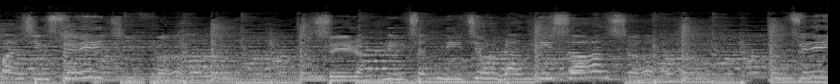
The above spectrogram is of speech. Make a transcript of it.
唤醒碎几分，谁让你沉溺就让你伤神。醉一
